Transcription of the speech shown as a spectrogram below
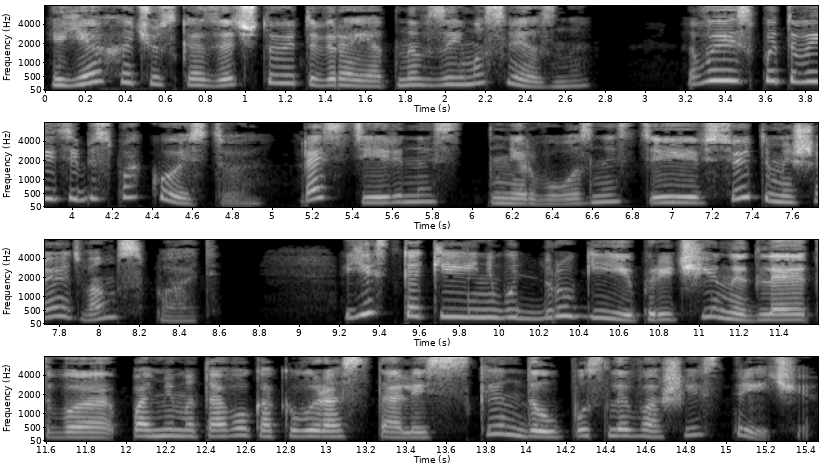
Я хочу сказать, что это, вероятно, взаимосвязано. Вы испытываете беспокойство, растерянность, нервозность, и все это мешает вам спать. Есть какие-нибудь другие причины для этого, помимо того, как вы расстались с Кэндалл после вашей встречи?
